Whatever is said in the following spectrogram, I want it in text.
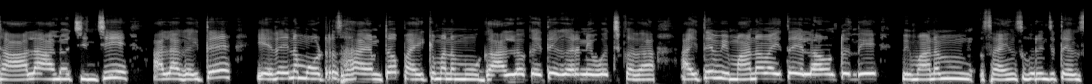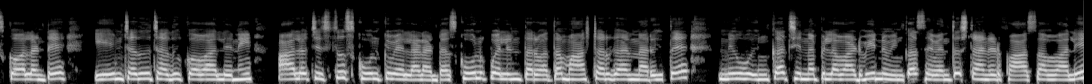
చాలా ఆలోచించి అలాగైతే ఏదైనా మోటార్ సహాయంతో పైకి మనము గాల్లోకి అయితే ఎగరనివ్వచ్చు కదా. అయితే విమానం అయితే ఎలా ఉంటుంది? విమానం సైన్స్ గురించి తెలుసుకోవాలంటే ఏం చదువు చదువుకోవాలని ఆలోచిస్తూ స్కూల్కి వెళ్ళాడంట. స్కూల్కి వెళ్ళిన తర్వాత మాస్టర్ గారిని అడిగితే నువ్వు ఇంకా చిన్న పిల్లవాడివి నువ్వు ఇంకా సెవెంత్ స్టాండర్డ్ పాస్ అవ్వాలి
